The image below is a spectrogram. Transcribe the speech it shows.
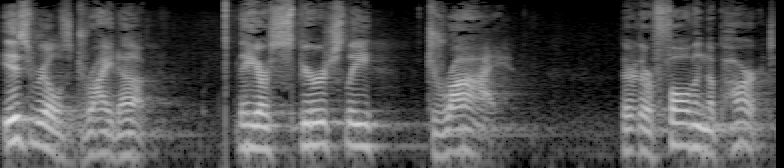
Israel's dried up, they are spiritually dry, they're, they're falling apart.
